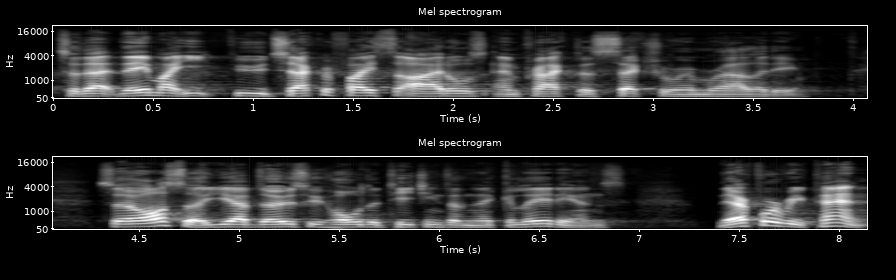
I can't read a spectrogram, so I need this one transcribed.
so that they might eat food sacrificed to idols and practice sexual immorality. So also you have those who hold the teachings of the Nicolaitans. Therefore repent.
